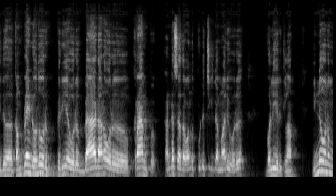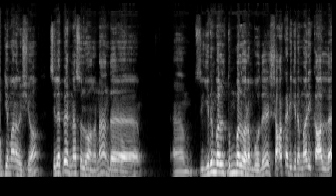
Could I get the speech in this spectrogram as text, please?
இது கம்ப்ளைண்ட் வந்து ஒரு பெரிய ஒரு பேடான ஒரு கிராம்ப் கண்டசதை வந்து பிடிச்சிக்கிட்ட மாதிரி ஒரு வலி இருக்கலாம். இன்னொன்று முக்கியமான விஷயம் சில பேர் என்ன சொல்லுவாங்கன்னா அந்த இரும்பல் தும்பல் வரும்போது ஷாக் அடிக்கிற மாதிரி காலில்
